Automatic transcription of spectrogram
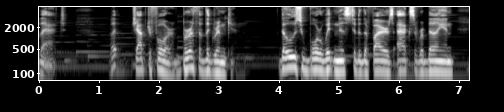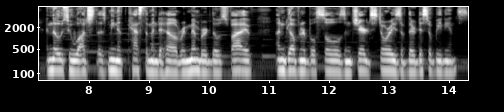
that. But chapter 4 Birth of the Grymkin. Those who bore witness to the Defier's acts of rebellion and those who watched as Menoth cast them into hell remembered those five ungovernable souls and shared stories of their disobedience.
